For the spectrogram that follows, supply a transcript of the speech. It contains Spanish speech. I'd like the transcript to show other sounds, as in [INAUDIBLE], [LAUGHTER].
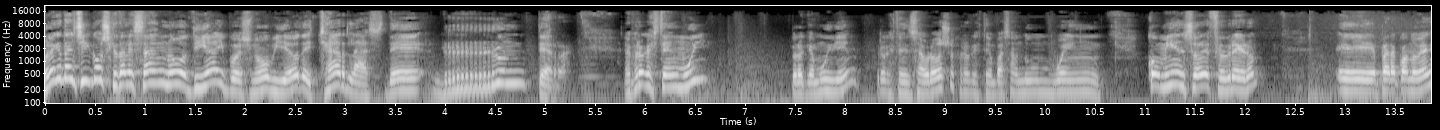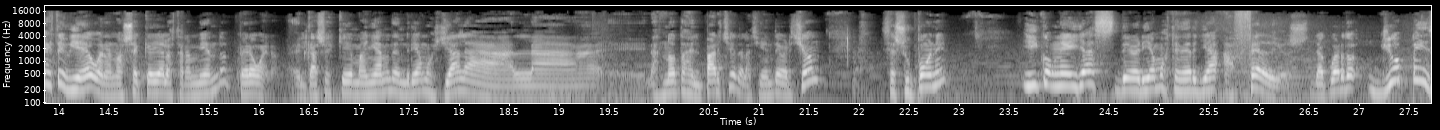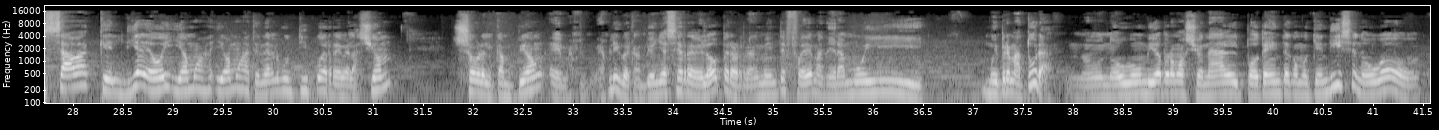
Hola, ¿qué tal chicos? ¿Qué tal están? Nuevo día y pues nuevo video de charlas de Runeterra. Espero que estén muy, pero que muy bien, espero que estén sabrosos, espero que estén pasando un buen comienzo de febrero. Eh, para cuando vean este video, bueno, no sé qué día lo estarán viendo, pero bueno, el caso es que mañana tendríamos ya la, eh, las notas del parche de la siguiente versión. Se supone y con ellas deberíamos tener ya a Felios, ¿de acuerdo? Yo pensaba que el día de hoy íbamos, íbamos a tener algún tipo de revelación sobre el campeón. Eh, me, explico, el campeón ya se reveló, pero realmente fue de manera muy, muy prematura. No, no hubo un video promocional potente como quien dice, no hubo...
